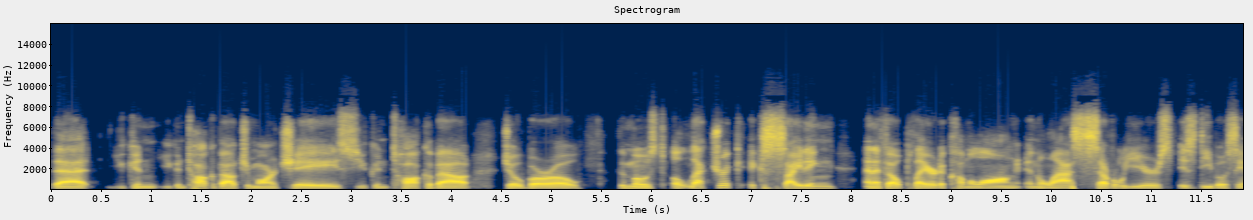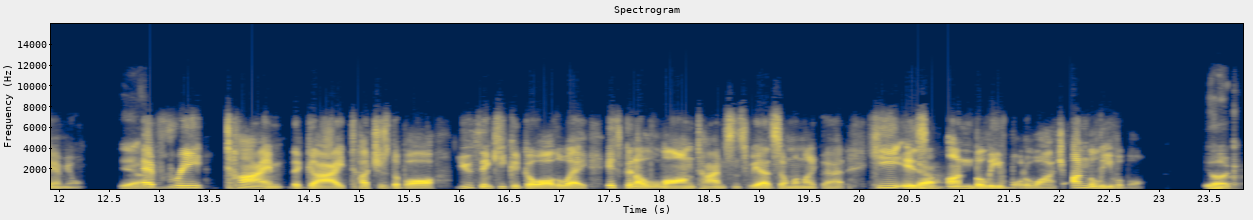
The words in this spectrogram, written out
that you can you can talk about Ja'Marr Chase, you can talk about Joe Burrow. The most electric, exciting NFL player to come along in the last several years is Deebo Samuel. yeah. Every time the guy touches the ball, you think he could go all the way. It's been a long time since we had someone like that. He is Yeah. unbelievable to watch. Unbelievable. Look,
